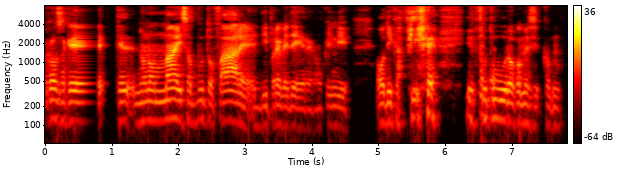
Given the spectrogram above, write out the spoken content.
cosa che, che non ho mai saputo fare è di prevedere, no? quindi o di capire il futuro come si... Come,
